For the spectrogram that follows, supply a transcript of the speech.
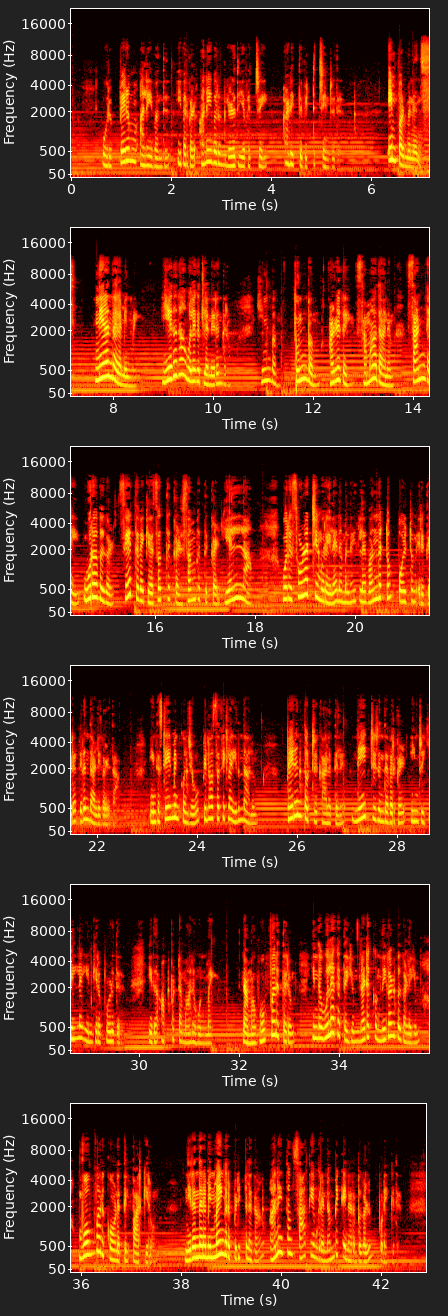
ஒரு பெரும் அலை வந்து இவர்கள் அனைவரும் எழுதியவற்றை அழித்து விட்டு சென்றது. இம்பர்மனன்ஸ் நிரந்தரமின்மை எதுதான் உலகத்துல நிரந்தரம்? இன்பம் துன்பம் அழுகை சமாதானம் சண்டை உறவுகள் சேர்த்து வைக்கிற சொத்துக்கள் சம்பத்துக்கள் எல்லாம் ஒரு சுழற்சி முறையில் நம்ம லைஃப்பில் வந்துட்டும் போயிட்டும் இருக்கிற விருந்தாளிகள் தான். இந்த ஸ்டேட்மெண்ட் கொஞ்சம் பிலாசபிக்கலாக இருந்தாலும் பெருந்தொற்று காலத்தில் நேற்றிருந்தவர்கள் இன்று இல்லை என்கிற பொழுது இது அப்பட்டமான உண்மை. நாம் ஒவ்வொருத்தரும் இந்த உலகத்தையும் நடக்கும் நிகழ்வுகளையும் ஒவ்வொரு கோணத்தில் பார்க்கிறோம். நிரந்தரமின்மைங்கிற பிடிப்பில் தான் அனைத்தும் சாத்தியங்கிற நம்பிக்கை நரம்புகளும் புடைக்குது.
